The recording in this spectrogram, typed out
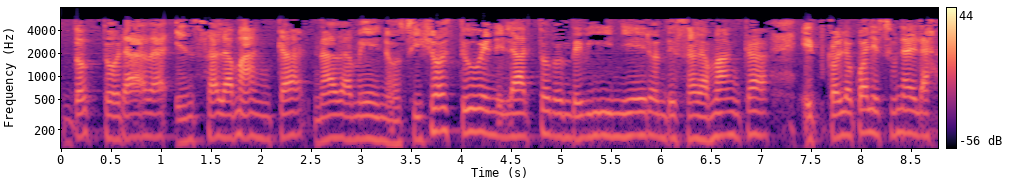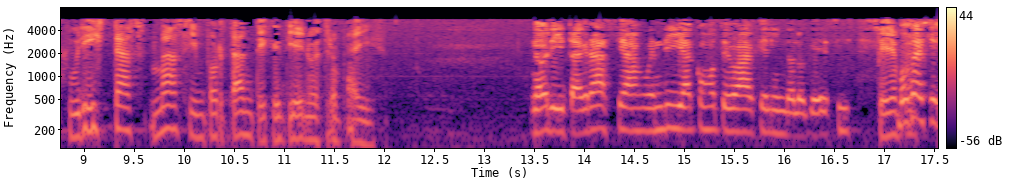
doctorada en Salamanca, nada menos. Y yo estuve en el acto donde vinieron de Salamanca, eh, con lo cual es una de las juristas más importantes que tiene nuestro país. Norita, gracias, buen día, ¿cómo te va? Qué lindo lo que decís. Vos pues sabés que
